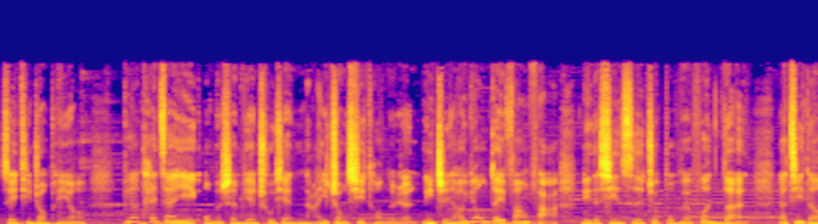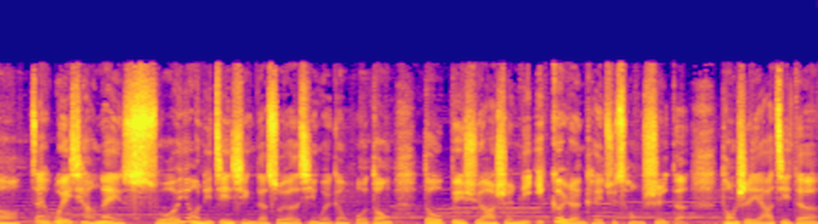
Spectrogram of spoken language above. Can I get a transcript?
所以，听众朋友，不要太在意我们身边出现哪一种系统的人，你只要用对方法，你的心思就不会混乱。要记得哦，在围墙内，所有你进行的所有的行为跟活动，都必须要是你一个人可以去从事的。同时，也要记得，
